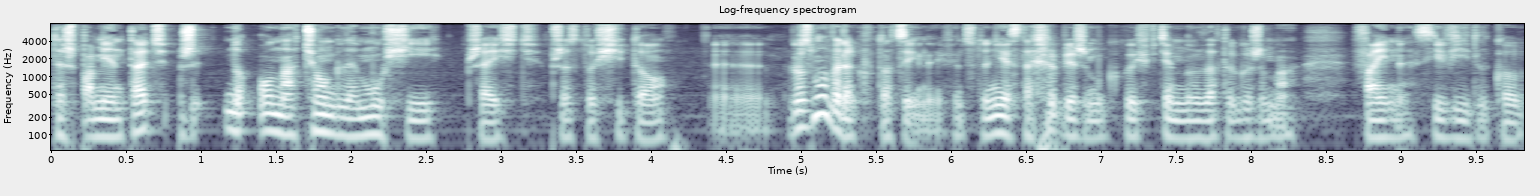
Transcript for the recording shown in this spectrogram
też pamiętać, że no ona ciągle musi przejść przez to sito rozmowy rekrutacyjnej, więc to nie jest tak, że bierzemy kogoś w ciemno dlatego, że ma fajne CV, tylko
